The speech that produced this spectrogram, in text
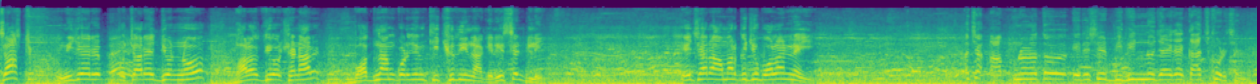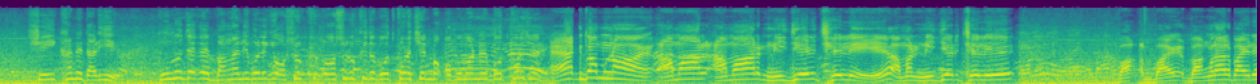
জাস্ট নিজের প্রচারের জন্য ভারতীয় সেনার বদনাম করেছেন কিছুদিন আগে রিসেন্টলি এছাড়া আমার কিছু বলার নেই। আচ্ছা আপনারা তো এদেশের বিভিন্ন জায়গায় কাজ করেছেন। সেইখানে দাঁড়িয়ে কোনো জায়গায় বাঙালি বলে কি অসুর- অসুরক্ষিত বোধ করেছেন বা অপমানের বোধ করেছেন? একদম নয়। আমার আমার নিজের ছেলে আমার নিজের ছেলে বাংলার বাইরে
